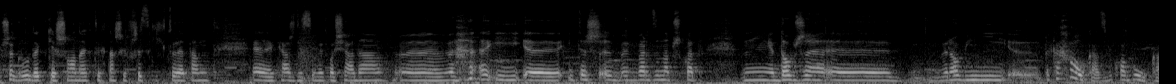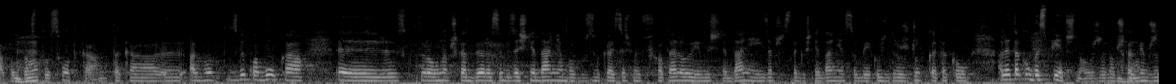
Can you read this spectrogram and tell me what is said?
przegródek kieszonek, tych naszych wszystkich, które tam e, każdy sobie posiada. E, i, e, I też bardzo na przykład mm, dobrze robi mi taka chałka, zwykła bułka po Mhm. prostu, słodka. Taka, albo zwykła bułka, z którą na przykład biorę sobie ze śniadania, bo zwykle jesteśmy w hotelu, jemy śniadanie i zawsze z tego śniadania sobie jakąś drożdżówkę taką, ale taką bezpieczną, że na przykład Mhm. wiem, że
